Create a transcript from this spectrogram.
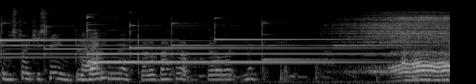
going to start to sing. Go back Nick. Go back up. Go back. Look. Ah,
